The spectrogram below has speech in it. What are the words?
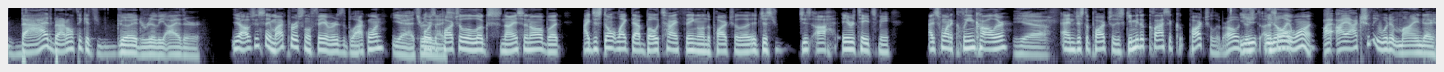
bad, but I don't think it's good really either. Yeah, I was gonna say my personal favorite is the black one. Yeah, it's really. Of course, nice. the parçalı looks nice and all, but I just don't like that bow tie thing on the parçalı. It just just ah irritates me. I just want a clean collar yeah. and just a parçalı. Just give me the classic parçalı, bro. Just you that's all I want. I, I actually wouldn't mind a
